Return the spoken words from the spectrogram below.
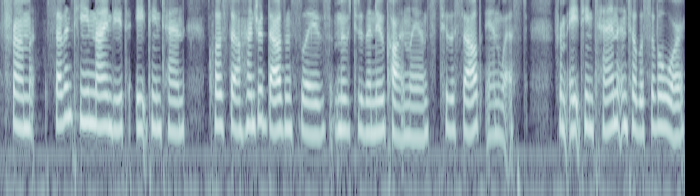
from 1790 to 1810, close to 100,000 slaves moved to the new cotton lands to the south and west. From 1810 until the Civil War,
